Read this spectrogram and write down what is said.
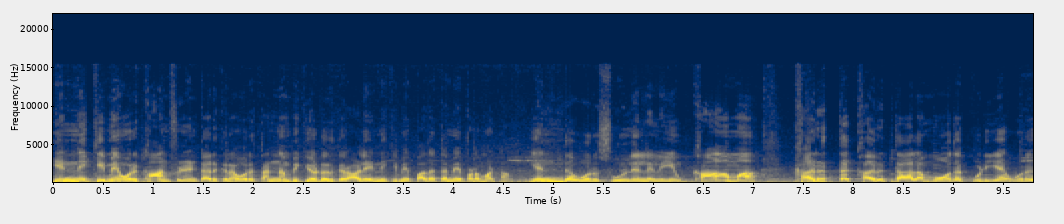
என்றைக்குமே ஒரு கான்ஃபிடெண்ட்டாக இருக்கிற ஒரு தன்னம்பிக்கையோடு இருக்கிற ஆள் என்றைக்குமே பதட்டமே படமாட்டான் எந்த ஒரு சூழ்நிலையிலையும் காமாக கருத்தை கருத்தால் மோதக்கூடிய ஒரு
